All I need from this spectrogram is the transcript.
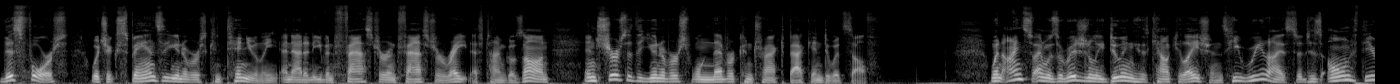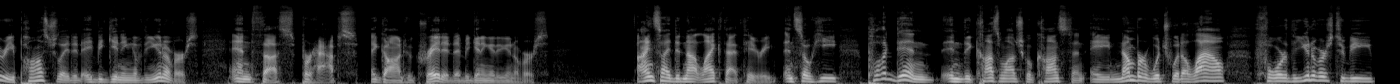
This force, which expands the universe continually and at an even faster and faster rate as time goes on, ensures that the universe will never contract back into itself. When Einstein was originally doing his calculations, he realized that his own theory postulated a beginning of the universe, and thus, perhaps, a God who created a beginning of the universe. Einstein did not like that theory, and so he plugged in in the cosmological constant a number which would allow for the universe to be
